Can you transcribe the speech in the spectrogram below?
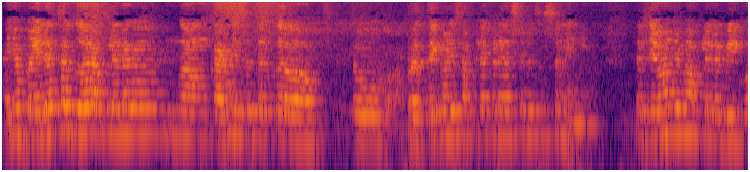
ह्या बैलाचा गर आपल्याला काढायचा काढायचं तर क- तो प्रत्येक वेळेस आपल्याकडे असेलच असं नाहीये. तर जेव्हा जेव्हा आपल्याला बिल्व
